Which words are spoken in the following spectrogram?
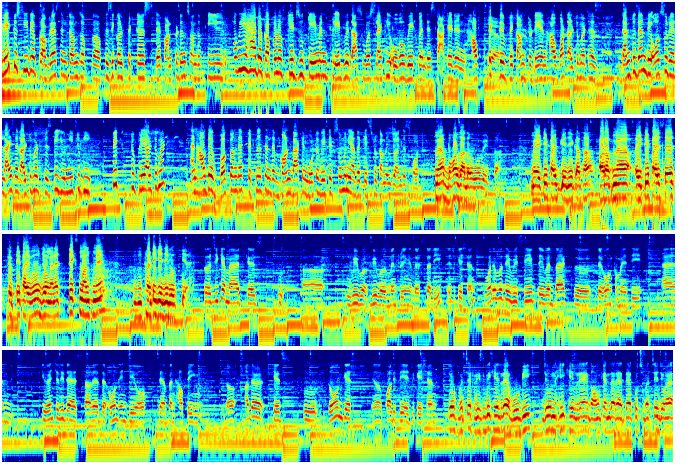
great to see their progress in terms of uh, physical fitness, their confidence on the field. We had a couple of kids who came and played with us who were slightly overweight when they started and how fit Yeah. they've become today and how what Ultimate has done to them. They also realized that Ultimate Frisbee, you need to be fit to play Ultimate and how they've worked on their fitness and they've gone back and motivated so many other kids to come and join the sport. मैं बहुत ज़्यादा overweight था मैं 85 KG का था और अब मैं 85 से 55 हूँ जो मैंने सिक्स मंथ में 30 केजी लूज़ किया है So GK Mad kids, uh, we were we were mentoring in their study education. Whatever they received, they went back to their own community, and eventually they have started their own NGO. They have been helping the other kids who don't get you know quality education. जो बच्चे frisbee खेल रहे हैं वो भी जो नहीं खेल रहे हैं गाँव के अंदर रहते हैं कुछ बच्चे जो है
